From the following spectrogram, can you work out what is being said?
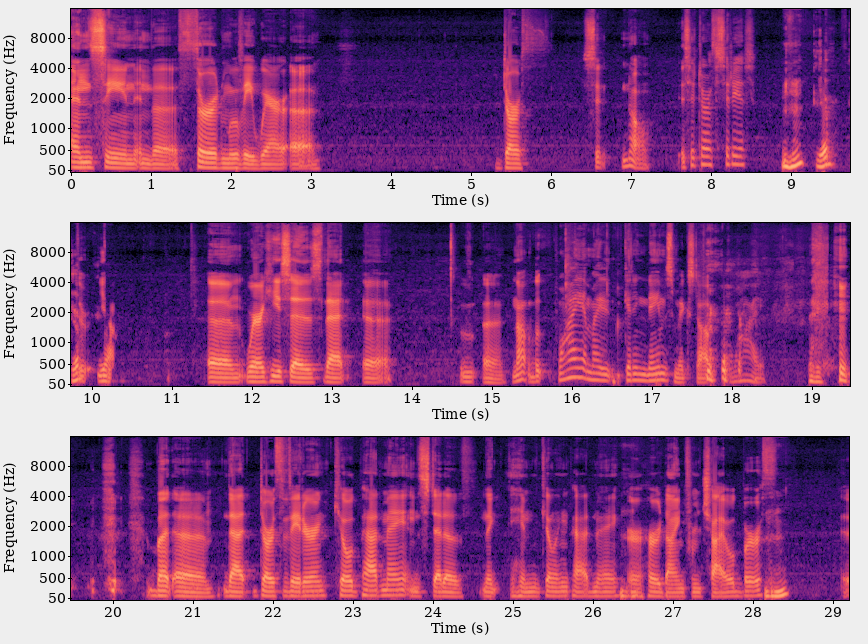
end scene in the third movie where uh, Darth Sid- no, is it Darth Sidious? Yep. Yep. There- yeah. Um, where he says that uh, uh, not Lu- why am I getting names mixed up? why? but uh, that Darth Vader killed Padme instead of like him killing Padme or her dying from childbirth. Mhm. Uh,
